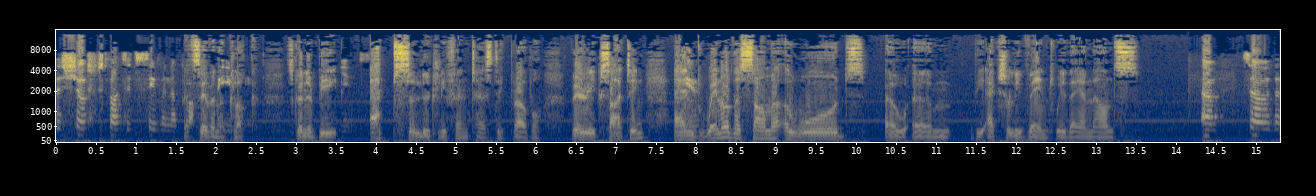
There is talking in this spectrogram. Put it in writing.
The show starts at seven o'clock. At 7 o'clock. evening. It's going to be Yes. absolutely fantastic. Bravo. Very exciting. And when are the Sama Awards, uh, um, the actual event where they announce? Um, so the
